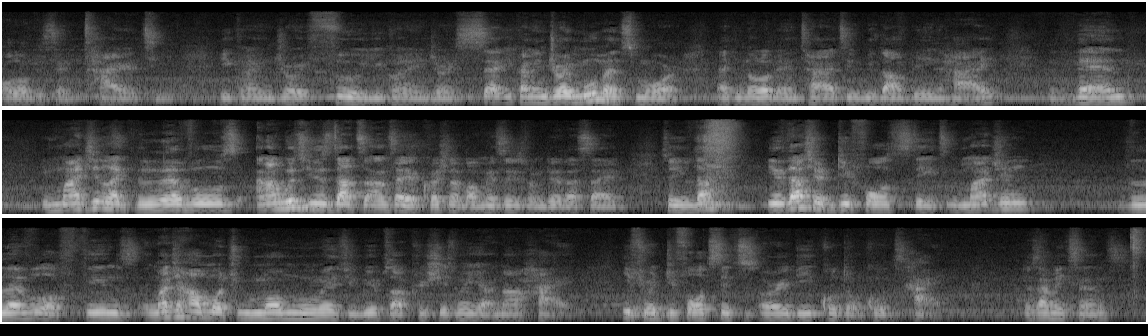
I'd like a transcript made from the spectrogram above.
all of its entirety, you can enjoy food, you can enjoy sex, you can enjoy moments more, like in all of the entirety without being high, then imagine like the levels and I'm going to use that to answer your question about messages from the other side. So if that's if that's your default state, imagine the level of things imagine how much more moments you'll be able to appreciate when you are now high. If mm. your default state is already quote unquote high. Does that make sense?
